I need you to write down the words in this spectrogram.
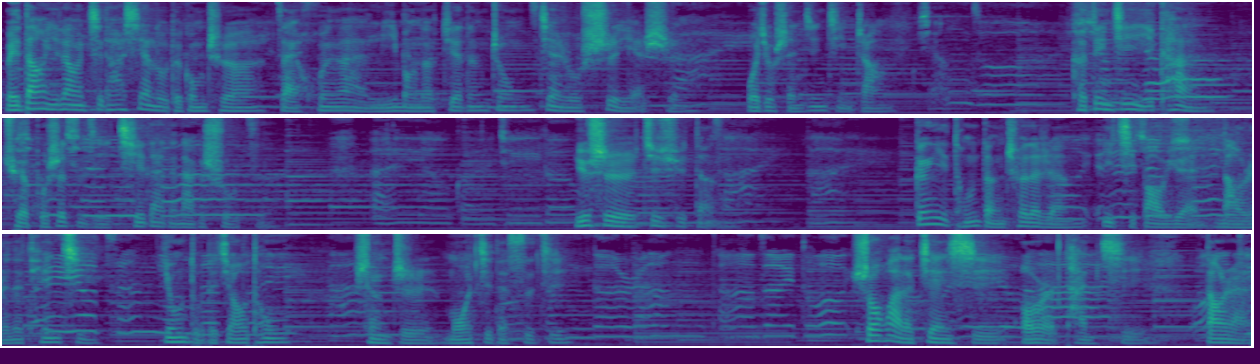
每当一辆其他线路的公车在昏暗迷蒙的街灯中渐入视野时，我就神经紧张，可定睛一看，却不是自己期待的那个数字。于是继续等，跟一同等车的人一起抱怨恼人的天气、拥堵的交通，甚至磨叽的司机。说话的间隙，偶尔叹气。当然，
